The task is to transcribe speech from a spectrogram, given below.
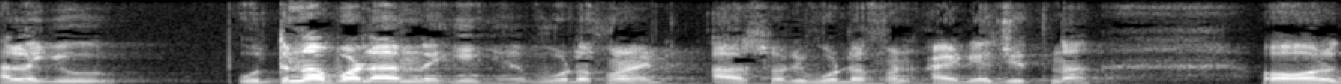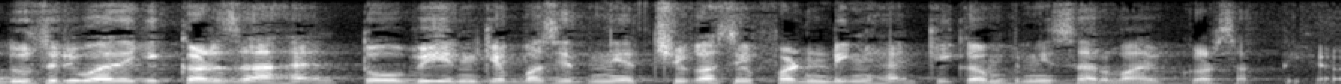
हालाँकि उतना बड़ा नहीं है, वोडाफोन सॉरी वोडाफोन आइडिया जितना और दूसरी बात है कि कर्जा है तो भी इनके पास इतनी अच्छी खासी फंडिंग है कि कंपनी सर्वाइव कर सकती है।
